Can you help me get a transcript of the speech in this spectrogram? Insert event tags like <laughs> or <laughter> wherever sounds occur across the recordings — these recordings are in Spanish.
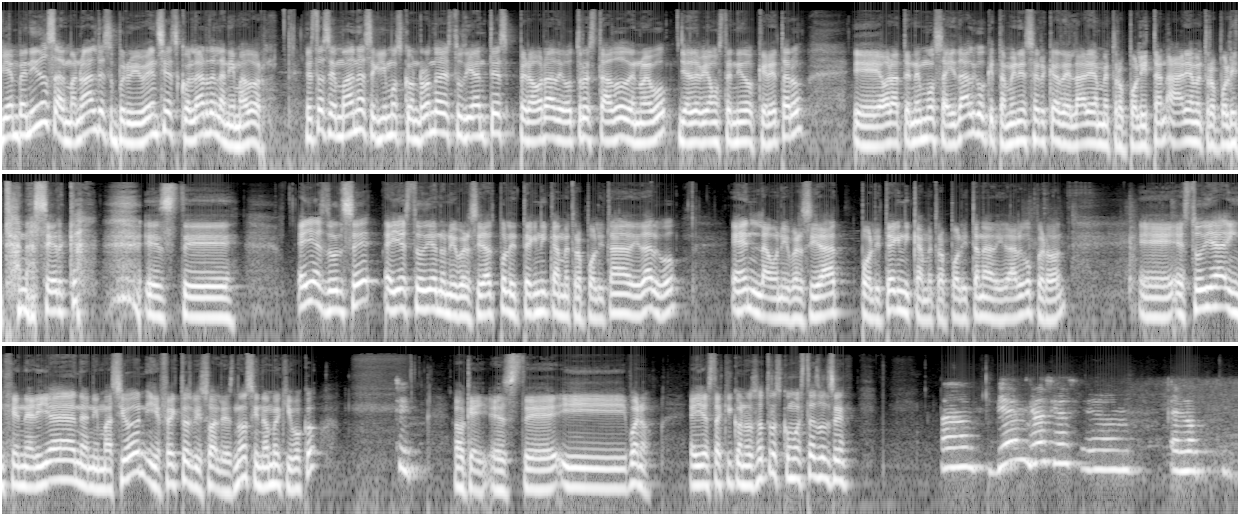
Bienvenidos al Manual de Supervivencia Escolar del Animador. Esta semana seguimos con ronda de estudiantes, pero ahora de otro estado de nuevo. Ya habíamos tenido Querétaro. Eh, ahora tenemos a Hidalgo, que también es cerca del área metropolitana, área metropolitana <laughs> cerca. Este, ella es Dulce, ella estudia en la Universidad Politécnica Metropolitana de Hidalgo, en la Universidad Politécnica Metropolitana de Hidalgo, perdón. Eh, estudia ingeniería en animación y efectos visuales, ¿no? Si no me equivoco. Sí. Ok, este, y bueno, ella está aquí con nosotros. ¿Cómo estás, Dulce? Ah, bien, gracias. Em,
